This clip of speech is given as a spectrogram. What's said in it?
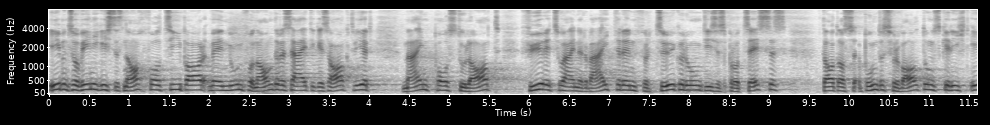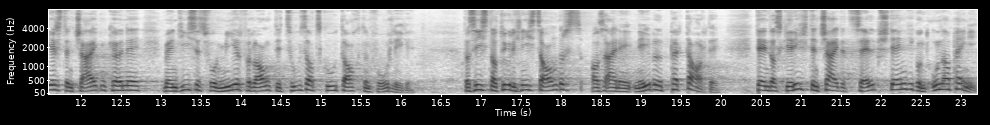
Ebenso wenig ist es nachvollziehbar, wenn nun von anderer Seite gesagt wird, mein Postulat führe zu einer weiteren Verzögerung dieses Prozesses, da das Bundesverwaltungsgericht erst entscheiden könne, wenn dieses von mir verlangte Zusatzgutachten vorliege. Das ist natürlich nichts anderes als eine Nebelpetarde, denn das Gericht entscheidet selbstständig und unabhängig.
